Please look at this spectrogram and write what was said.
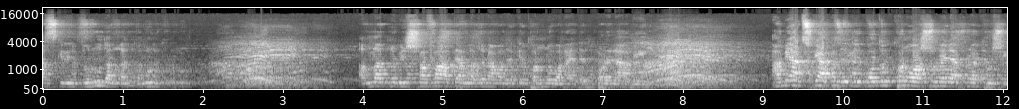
আজকের দরুদ আল্লাহ কবুল করুন। আল্লাহ নবীর সাফাতে আল্লাহ যেন আমাদেরকে ধন্য বানায় দেন, পড়ে না আমি আমি আজকে আপনাদেরকে কতক্ষণ শোনাইলে আপনারা খুশি?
